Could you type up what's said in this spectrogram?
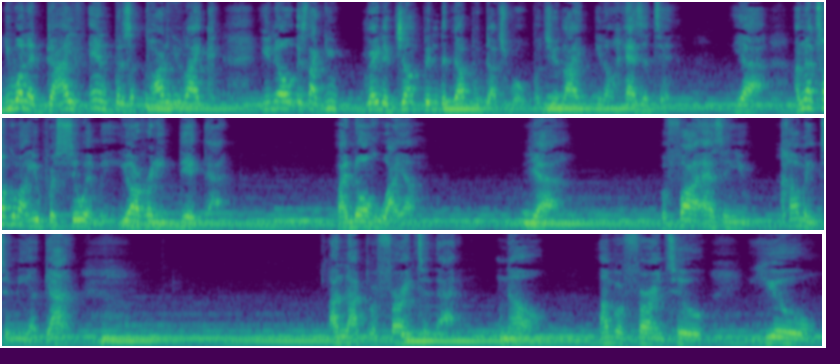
you want to dive in, but it's a part of you like, you know, it's like you ready to jump in the double dutch rope, but you're like, you know, hesitant. Yeah. I'm not talking about you pursuing me. You already did that by knowing who I am. Yeah. But far as in you coming to me again, I'm not referring to that. No. I'm referring to you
